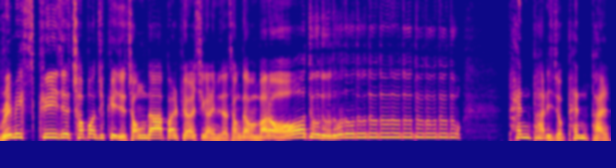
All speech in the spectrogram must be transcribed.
리믹스 퀴즈 첫 번째 퀴즈 정답 발표할 시간입니다. 정답은 바로 두구두구두구두구두구두구두구두구두구 펜팔이죠. 펜팔.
